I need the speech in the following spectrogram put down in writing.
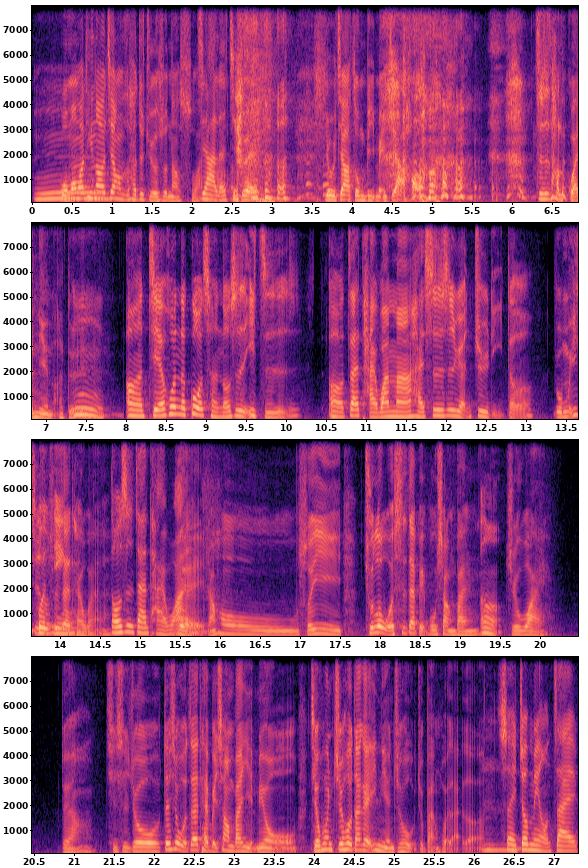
嗯我妈妈听到这样子，她就觉得说那算了嫁了嫁对，有嫁总比没嫁好，这是她的观念啊，对。嗯呃，结婚的过程都是一直呃在台湾吗？还是是远距离的？我们一直都是在台湾，都是在台湾。，对，然后所以除了我是在北部上班嗯，之外，对啊，其实就但是我在台北上班也没有结婚之后大概一年之后我就搬回来了，所以就没有在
